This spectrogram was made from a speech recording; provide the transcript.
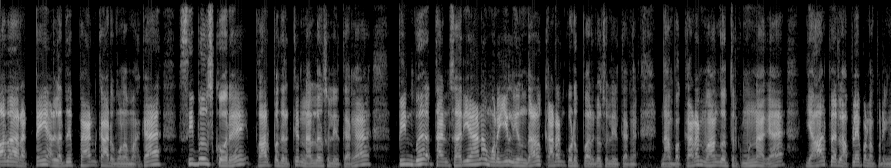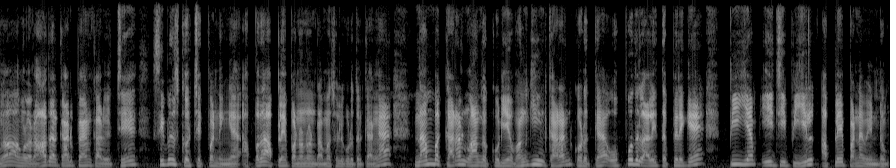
ஆதார் அட்டை அல்லது பேன் கார்டு மூலமாக சிபில் ஸ்கோரை பார்ப்பதற்கு நல்லது சொல்லியிருக்காங்க. பின்பு தன் சரியான முறையில் இருந்தால் கடன் கொடுப்பார்கள் சொல்லியிருக்காங்க. நம்ம கடன் வாங்குவதற்கு முன்னாக யார் பேரில் அப்ளை பண்ண போகிறீங்களோ அவங்களோட ஆதார் கார்டு பேன் கார்டு வச்சு சிபில் ஸ்கோர் செக் பண்ணீங்க. அப்போ தான் அப்ளை பண்ணணுன்ற மாதிரி சொல்லி கொடுத்துருக்காங்க. நம்ம கடன் வாங்கக்கூடிய வங்கியின் கடன் கொடுக்க ஒப்புதல் அளித்த பிறகே பிஎம்இஜிபியில் அப்ளை பண்ண வேண்டும்.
